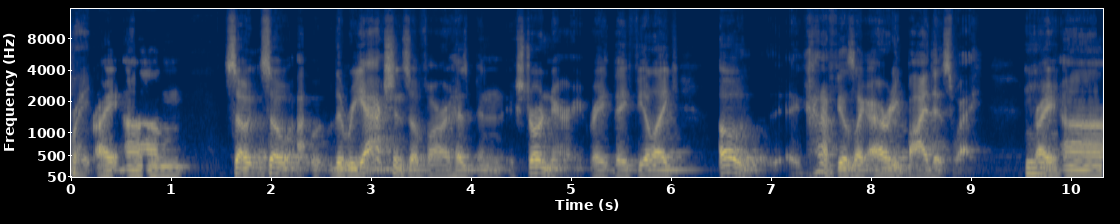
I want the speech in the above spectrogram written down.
right? Right. Um, so, so uh, the reaction so far has been extraordinary, right? They feel like, oh, it kind of feels like I already buy this way, mm-hmm. right? Um,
